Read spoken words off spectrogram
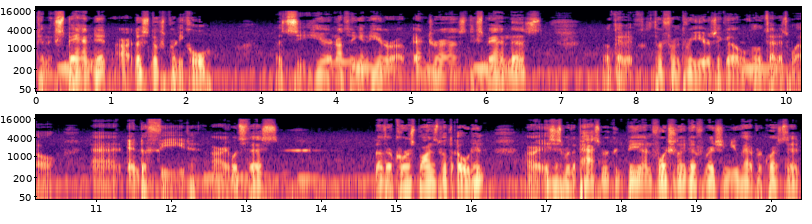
can expand it. Alright, this looks pretty cool. Let's see here. Nothing in here of interest. Expand this. Look at it from three years ago. We'll close that as well. And end of feed. Alright, what's this? Another correspondence with Odin. Alright, is this where the password could be? Unfortunately, the information you have requested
